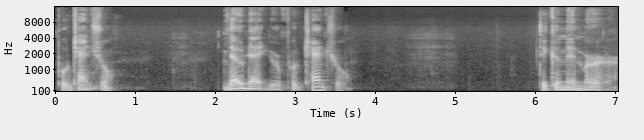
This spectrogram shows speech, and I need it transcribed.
potential. Know that your potential to commit murder.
